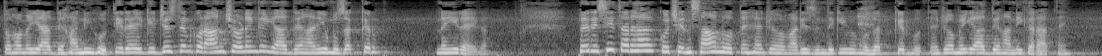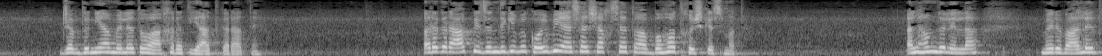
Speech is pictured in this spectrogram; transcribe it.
تو ہمیں یاد دہانی ہوتی رہے گی. جس دن قرآن چھوڑیں گے، یاد دہانی مذکر نہیں رہے گا. پھر اسی طرح کچھ انسان ہوتے ہیں جو ہماری زندگی میں مذکر ہوتے ہیں، جو ہمیں یاد دہانی کراتے ہیں۔ جب دنیا ملے تو آخرت یاد کراتے ہیں۔ اور اگر آپ کی زندگی میں کوئی بھی ایسا شخص ہے تو آپ بہت خوش قسمت الحمد للہ میرے والد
